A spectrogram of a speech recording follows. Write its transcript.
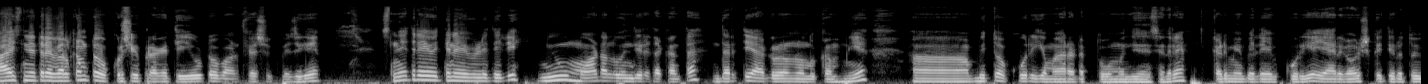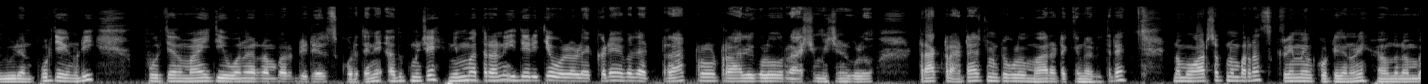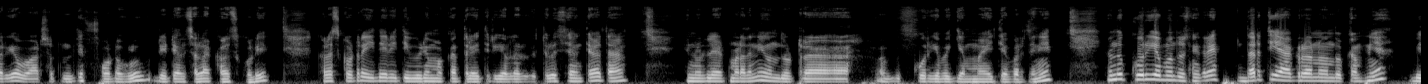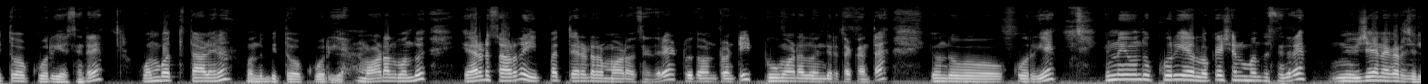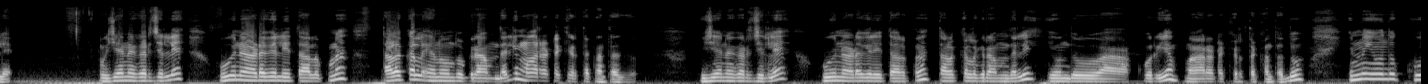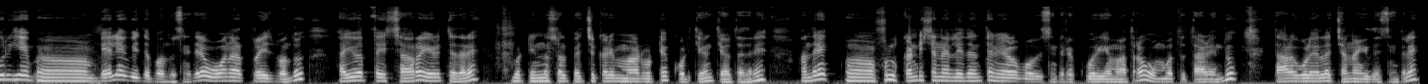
Hi ಸ್ನೇಹಿತರೆ welcome to Krishi Pragathi YouTube and Facebook ಪೇಜ್ಗೆ ಸ್ನೇಹಿತರೆ, ಇವತ್ತಿನ ವಿಡಿಯೋದಲ್ಲಿ ನ್ಯೂ ಮಾಡೆಲ್ ಹೊಂದಿರತಕ್ಕಂಥ ಧರ್ತಿ ಆಗ್ರೋ ಒಂದು ಕಂಪ್ನಿಯ ಬಿತ್ತೋ ಕೂರಿಗೆ ಮಾರಾಟಕ್ಕೆ ತೊಗೊಂಬಂದಿದೆ ಸ್ನೇಹಿತರೆ. ಕಡಿಮೆ ಬೆಲೆ ಕೂರಿಗೆ ಯಾರಿಗೆ ಅವಶ್ಯಕತೆ ಇರುತ್ತೋ ವಿಡಿಯೋನ ಪೂರ್ತಿಯಾಗಿ ನೋಡಿ. ಪೂರ್ತಿಯಾದ ಮಾಹಿತಿ ಓನರ್ ನಂಬರ್ ಡೀಟೇಲ್ಸ್ ಕೊಡ್ತೇನೆ. ಅದಕ್ಕೆ ಮುಂಚೆ ನಿಮ್ಮ ಹತ್ರನೂ ಇದೇ ರೀತಿಯ ಒಳ್ಳೊಳ್ಳೆ ಕಡಿಮೆ ಬೆಲೆ ಟ್ರ್ಯಾಕ್ಟ್ರು ಟ್ರಾಲಿಗಳು, ರಾಶಿ ಮಿಷಿನ್ಗಳು ಟ್ರ್ಯಾಕ್ಟರ್ ಅಟ್ಯಾಚ್ಮೆಂಟ್ಗಳು ಮಾರಾಟಕ್ಕೆ ಇರ್ತಾರೆ ನಮ್ಮ ವಾಟ್ಸಪ್ ನಂಬರ್ನ ಸ್ಕ್ರೀನ್ ಮೇಲೆ ಕೊಟ್ಟಿದ್ದೆ ನೋಡಿ. ಆ ಒಂದು ನಂಬರ್ಗೆ ವಾಟ್ಸಪ್ನಲ್ಲಿ ಫೋಟೋಗಳು ಡೀಟೇಲ್ಸ್ ಎಲ್ಲ ಕಳಿಸ್ಕೊಡಿ. ಕಳಿಸ್ಕೊಟ್ರೆ ಇದೇ ರೀತಿ ವಿಡಿಯೋ ಮುಖಾಂತರ ರೈತರಿಗೆ ಎಲ್ಲರಿಗೂ ತಿಳಿಸಿ ಅಂತ ಹೇಳ್ತಾ. ಇನ್ನು ಲೇಟ್ ಮಾಡೋದನ್ನ ಒಂದು ಟ್ರಾ, ಕೂರಿಗೆ ಬಗ್ಗೆ ಮಾಹಿತಿ ಬರ್ತೀನಿ. ಒಂದು ಕೂರಿಗೆ ಬಂದು ಸ್ನೇಹಿತರೆ, ಧರ್ತಿ ಆಗ್ರೋ ಅನ್ನೋ ಒಂದು ಕಂಪ್ನಿಯ ಬಿತ್ತುವ ಕೂರಿಗೆ ಸ್ನೇಹಿತರೆ, ಒಂಬತ್ತು ತಾಳಿನ ಒಂದು ಬಿತ್ತುವ ಕೂರಿಗೆ. ಮಾಡಲ್ ಬಂದು ಎರಡು ಸಾವಿರದ ಇಪ್ಪತ್ತೆರಡರ ಮಾಡಲ್ ಸ್ನೇಹಿತರೆ two thousand twenty two model ಹೊಂದಿರತಕ್ಕಂಥ ಈ ಒಂದು ಕೂರಿಗೆ. ಇನ್ನು ಈ ಒಂದು ಕೂರಿಯ ಲೊಕೇಶನ್ ಬಂದು ಸ್ನೇಹಿತರೆ, ವಿಜಯನಗರ ಜಿಲ್ಲೆ. ವಿಜಯನಗರ ಜಿಲ್ಲೆ ಹೂವಿನ ಹಡಗಲಿ ತಾಲೂಕಿನ ತಳಕಲ್ ಅನ್ನೋ ಒಂದು ಗ್ರಾಮದಲ್ಲಿ ಮಾರಾಟಕ್ಕೆ ಇರ್ತಕ್ಕಂಥದ್ದು ವಿಜಯನಗರ ಜಿಲ್ಲೆ ಹೂವಿನ ಹಡಗಲಿ ತಾಲೂಕಿನ ತಳಕಲ್ ಗ್ರಾಮದಲ್ಲಿ ಈ ಒಂದು ಆ, ಕೂರಿಗೆ ಮಾರಾಟಕ್ಕೆ ಇರ್ತಕ್ಕಂಥದ್ದು ಇನ್ನು ಈ ಒಂದು ಕೂರಿಗೆ ಬೆಲೆ ಬಿದ್ದು ಬಂದು ಸ್ನೇಹಿತರೆ ಓನರ್ ಪ್ರೈಸ್ ಬಂದು ಐವತ್ತೈದು ಸಾವಿರ ಹೇಳ್ತಿದ್ದಾರೆ ಬಟ್ ಇನ್ನು ಸ್ವಲ್ಪ ಹೆಚ್ಚು ಕಡಿಮೆ ಮಾಡಿಬಿಟ್ಟೆ ಕೊಡ್ತೀವಿ ಅಂತ ಹೇಳ್ತಾ ಇದ್ದಾರೆ. ಅಂದರೆ ಫುಲ್ ಕಂಡೀಷನಲ್ಲಿದೆ ಅಂತ ಹೇಳ್ಬೋದು ಸ್ನೇಹಿತರೆ ಕೂರಿಗೆ ಮಾತ್ರ ಒಂಬತ್ತು ತಾಳೆಂದು. ತಾಳುಗಳೆಲ್ಲ ಚೆನ್ನಾಗಿದೆ ಸ್ನೇಹಿತರೆ.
